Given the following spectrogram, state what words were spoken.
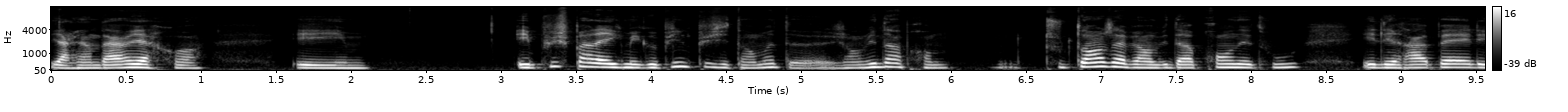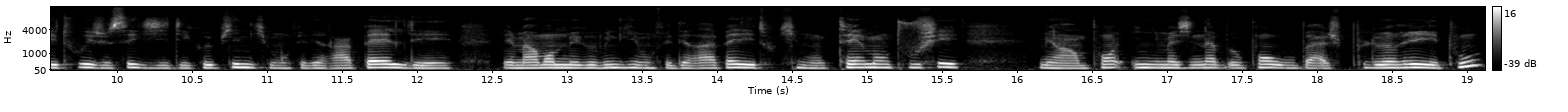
y a rien derrière quoi. Et, et plus je parlais avec mes copines, plus j'étais en mode, euh, j'ai envie d'apprendre. Tout le temps, j'avais envie d'apprendre et tout. Et les rappels et tout. Et je sais que j'ai des copines qui m'ont fait des rappels, des, les mamans de mes copines qui m'ont fait des rappels et tout, qui m'ont tellement touchée, mais à un point inimaginable, au point où bah, je pleurais et tout.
